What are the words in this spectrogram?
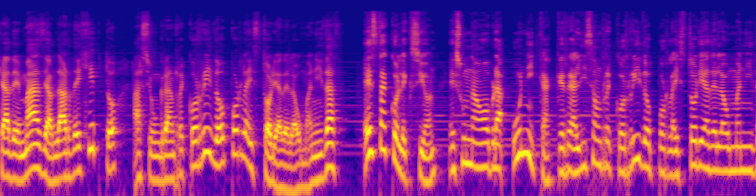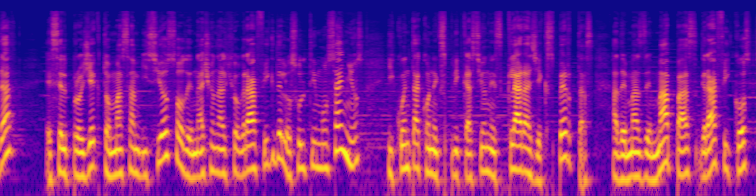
que además de hablar de Egipto, hace un gran recorrido por la historia de la humanidad. Esta colección es una obra única que realiza un recorrido por la historia de la humanidad es el proyecto más ambicioso de National Geographic de los últimos años y cuenta con explicaciones claras y expertas, además de mapas, gráficos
